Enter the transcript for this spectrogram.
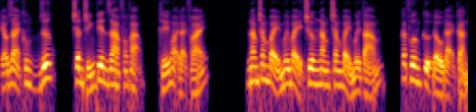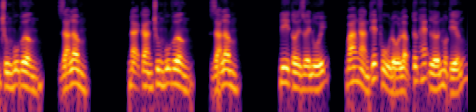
kéo dài không dứt, chân chính tiên gia phong phạm, thế ngoại đại phái. năm trăm bảy mươi bảy chương năm trăm bảy mươi tám, các phương cự đầu đại càn trung vũ vương, giá lâm. Đại càn trung vũ vương, giá lâm. Đi tới dưới núi, ba ngàn thiết phủ đồ lập tức hét lớn một tiếng,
